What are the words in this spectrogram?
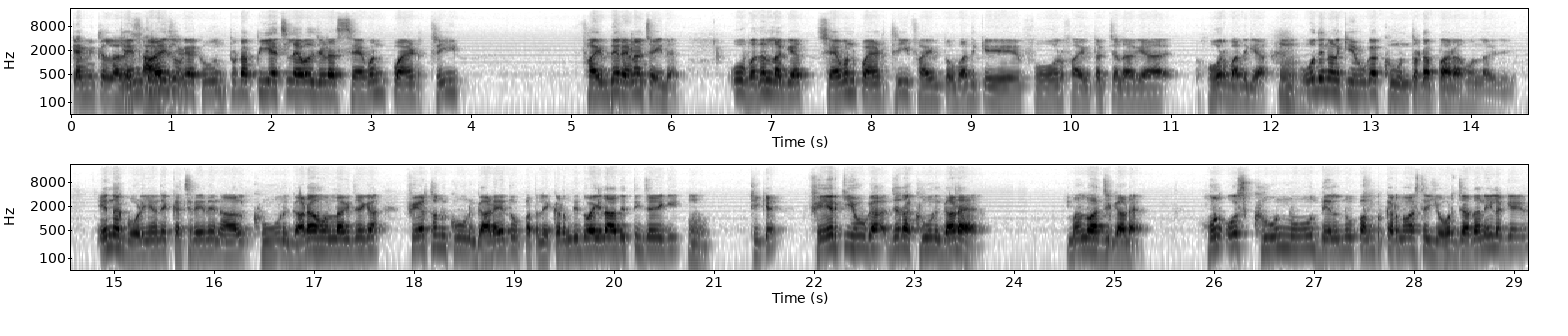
ਕੈਮੀਕਲ ਵਾਲੇ ਕੈਮੀਕਲਾਈਜ਼ ਹੋ ਗਿਆ ਖੂਨ। ਤੁਹਾਡਾ ਪੀਐਚ ਲੈਵਲ ਜਿਹੜਾ 7.35 ਦੇ ਰਹਿਣਾ ਚਾਹੀਦਾ। ਉਹ ਵਧਣ ਲੱਗ ਗਿਆ। 7.35 ਤੋਂ ਵੱਧ ਕੇ 4 5 ਤੱਕ ਚਲਾ ਗਿਆ। ਹੋਰ ਵੱਧ ਗਿਆ। ਉਹਦੇ ਨਾਲ ਕੀ ਹੋਊਗਾ? ਖੂਨ ਤੁਹਾਡਾ ਭਾਰਾ ਹੋਣ ਲੱਗ ਜਾਏਗਾ। ਇਹਨਾਂ ਗੋਲੀਆਂ ਦੇ ਕਚਰੇ ਦੇ ਨਾਲ ਖੂਨ ਗਾੜਾ ਹੋਣ ਲੱਗ ਜਾਏਗਾ। ਫਿਰ ਤੁਹਾਨੂੰ ਖੂਨ ਗਾੜੇ ਤੋਂ ਪਤਲੇ ਕਰਨ ਦੀ ਦਵਾਈ ਲਾ ਦਿੱਤੀ ਜਾਏਗੀ। ਠੀਕ ਹੈ? ਫੇਰ ਕੀ ਹੋਊਗਾ? ਜਿਹਦਾ ਖੂਨ ਗਾੜਾ ਹੈ ਮੰਨ ਲਓ ਅੱਜ ਗਾੜਾ ਹੈ ਹੁਣ ਉਸ ਖੂਨ ਨੂੰ ਦਿਲ ਨੂੰ ਪੰਪ ਕਰਨ ਵਾਸਤੇ ਜ਼ੋਰ ਜ਼ਿਆਦਾ ਨਹੀਂ ਲੱਗੇਗਾ।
